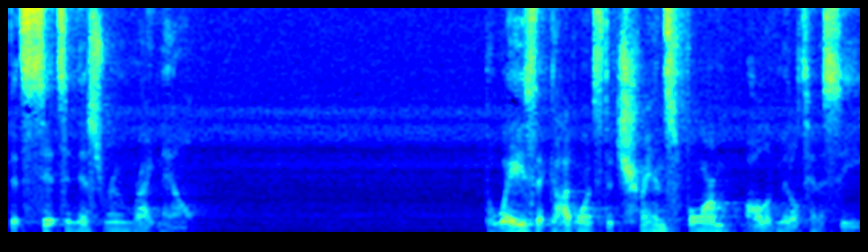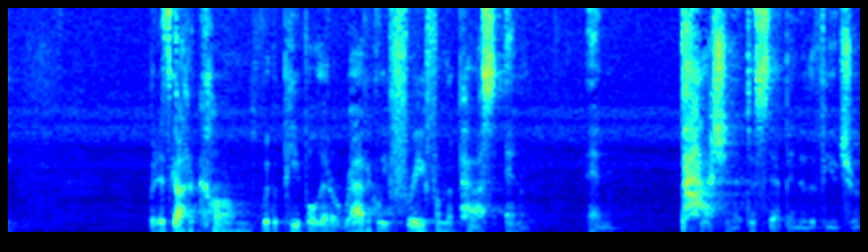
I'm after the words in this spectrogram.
that sits in this room right now the ways that God wants to transform all of Middle Tennessee. But it's got to come with the people that are radically free from the past and, and passionate to step into the future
